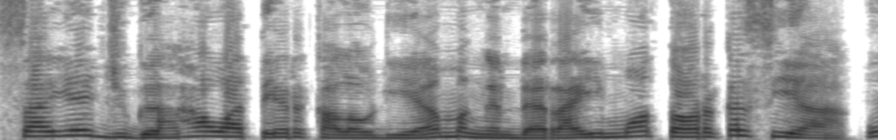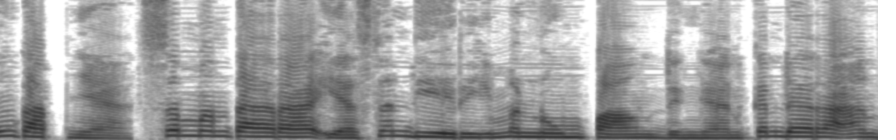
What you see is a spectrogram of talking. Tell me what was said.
Saya juga khawatir kalau dia mengendarai motor ke siak, ungkapnya. Sementara ia sendiri menumpang dengan kendaraan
